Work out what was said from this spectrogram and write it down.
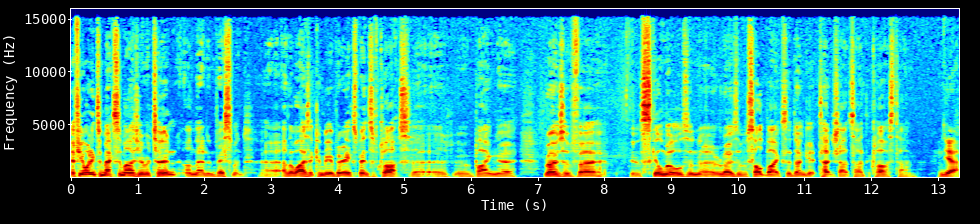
if you're wanting to maximize your return on that investment. Uh, otherwise, it can be a very expensive class, uh, uh, buying uh, rows of uh, you know, skill mills and uh, rows of assault bikes that don't get touched outside the class time. Yeah.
